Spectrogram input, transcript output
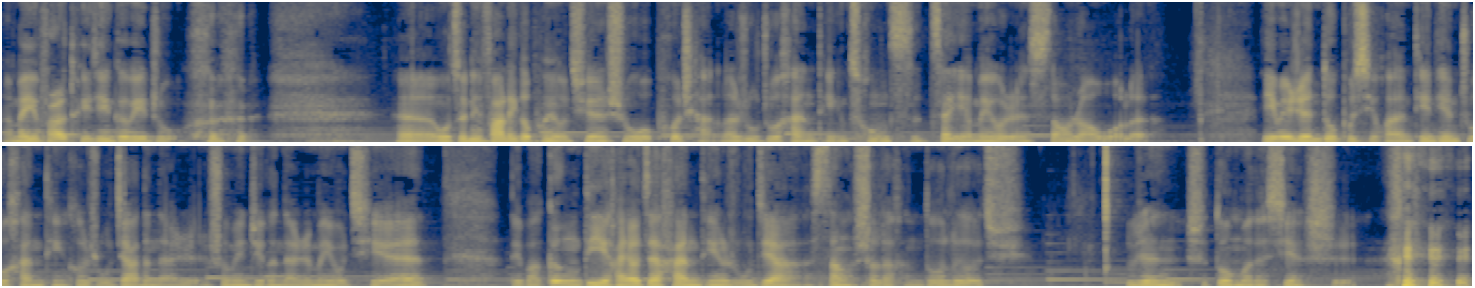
啊，没法推荐各位住。呃，我昨天发了一个朋友圈，说我破产了，入住汉庭，从此再也没有人骚扰我了，因为人都不喜欢天天住汉庭和如家的男人，说明这个男人没有钱，对吧？耕地还要在汉庭如家，丧失了很多乐趣。人是多么的现实。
